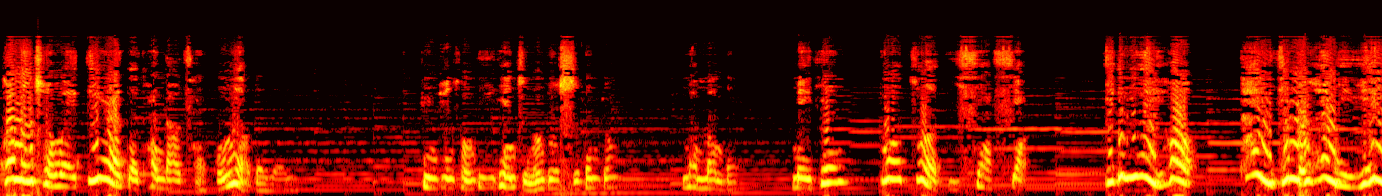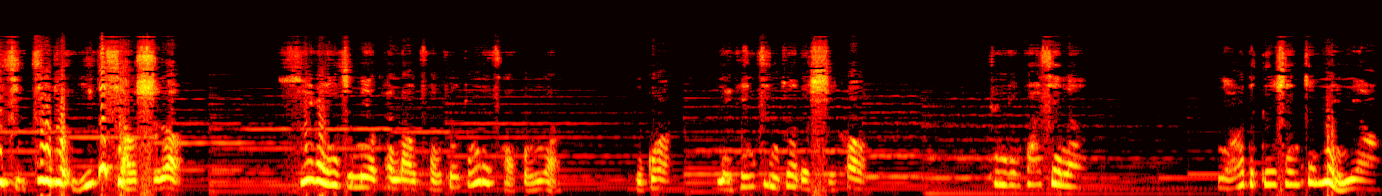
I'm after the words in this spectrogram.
他能成为第二个看到彩虹鸟的人。君君从第一天只能坐十分钟，慢慢的，每天多坐一下下，一个月以后。他已经能和爷爷一起静坐一个小时了。虽然一直没有看到传说中的彩虹鸟，不过每天静坐的时候，君君发现了鸟儿的歌声真美妙。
